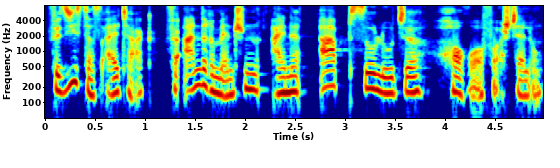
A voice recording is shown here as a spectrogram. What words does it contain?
Für sie ist das Alltag, für andere Menschen eine absolute Horrorvorstellung.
